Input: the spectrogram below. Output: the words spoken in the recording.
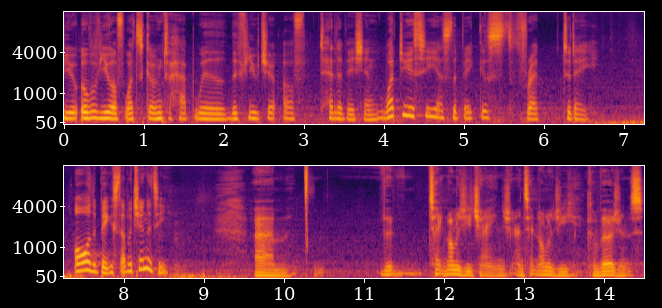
view overview of what's going to happen with the future of television. What do you see as the biggest threat today or the biggest opportunity? Um, the technology change and technology convergence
